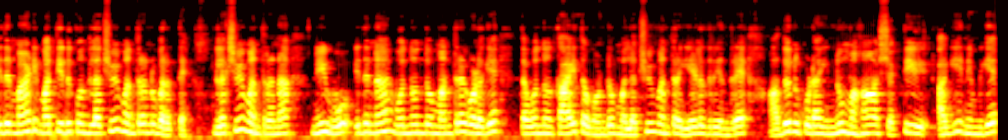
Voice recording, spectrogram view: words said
ಇದನ್ನು ಮಾಡಿ ಮತ್ತು ಇದಕ್ಕೊಂದು ಲಕ್ಷ್ಮೀ ಮಂತ್ರನೂ ಬರುತ್ತೆ. ಲಕ್ಷ್ಮೀ ಮಂತ್ರನ ನೀವು ಇದನ್ನು ಒಂದೊಂದು ಮಂತ್ರಗಳಿಗೆ ತ ಒಂದೊಂದು ಕಾಯಿ ತಗೊಂಡು ಮ, ಲಕ್ಷ್ಮೀ ಮಂತ್ರ ಹೇಳಿದ್ರಿ ಅಂದರೆ ಅದನ್ನು ಕೂಡ ಇನ್ನೂ ಮಹಾಶಕ್ತಿ ಆಗಿ ನಿಮಗೆ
